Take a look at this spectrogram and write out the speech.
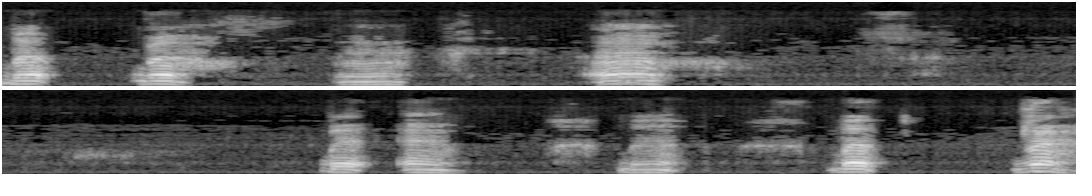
but, but, uh, uh, but um, but but but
